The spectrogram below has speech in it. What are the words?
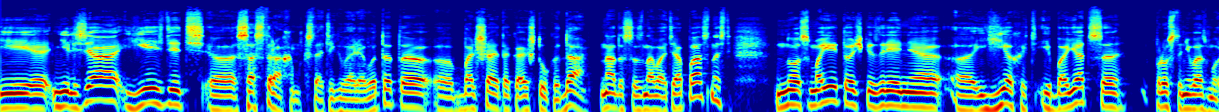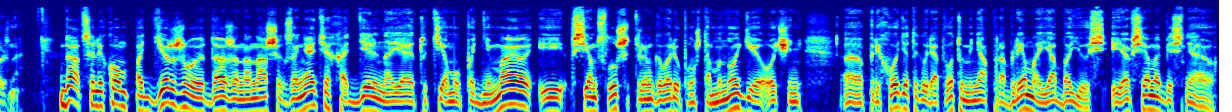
и нельзя ездить э, со страхом, кстати говоря. Вот это э, большая такая штука. Да, надо сознавать опасность, но с моей точки зрения э, ехать и бояться просто невозможно. Да, целиком поддерживаю, даже на наших занятиях отдельно я эту тему поднимаю и всем слушателям говорю, потому что многие очень приходят и говорят, вот у меня проблема, я боюсь. И я всем объясняю,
